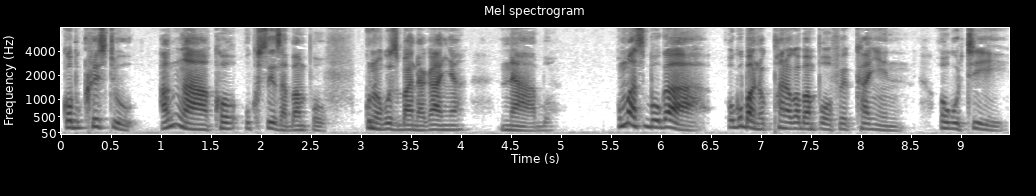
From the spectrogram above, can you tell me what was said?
kobuKristu akungakho ukusiza abampofu kunokuzibandakanya nabo. Uma sibuka ukuba nokuphana kwabampofu ekukhanyeni okuthi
